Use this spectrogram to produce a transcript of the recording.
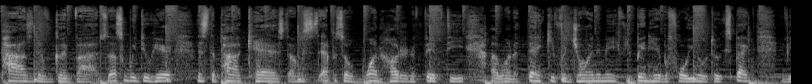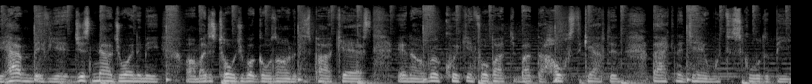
positive, good vibes. So that's what we do here. This is the podcast. Um, this is episode 150. I want to thank you for joining me. If you've been here before, you know what to expect. If you haven't, if you're just now joining me, um, I just told you what goes on in this podcast. And uh, real quick info about, about the host, captain. Back in the day, I went to school to be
